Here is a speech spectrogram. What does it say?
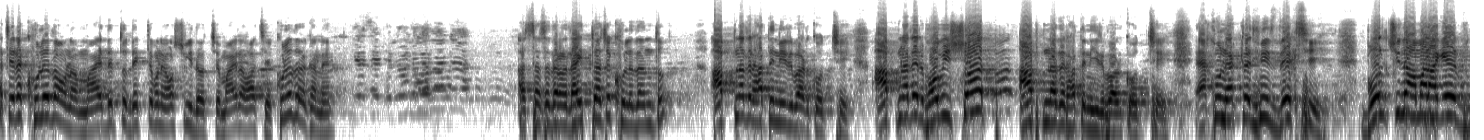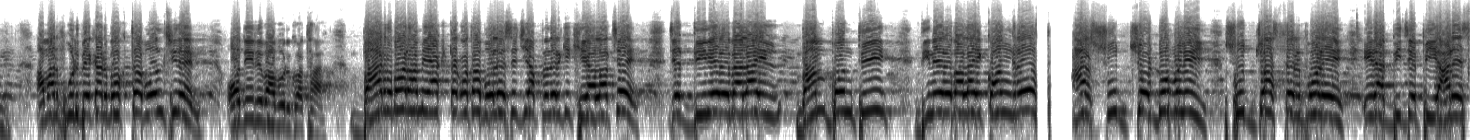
আচ্ছা এটা খুলে দাও না, মায়েদের তো দেখতে মানে অসুবিধা হচ্ছে, মায়েরাও আছে, খুলে দাও এখানে। আচ্ছা আচ্ছা দাঁড়া দায়িত্ব আছে, খুলে দেন তো। আপনাদের হাতে নির্ভর করছে। আপনাদের ভবিষ্যৎ আপনাদের হাতে নির্ভর করছে। এখন একটা জিনিস দেখছি, বলছিল আমার আগে, আমার পূর্বেকার বক্তা বলছিলেন অধীর বাবুর কথা। বারবার আমি একটা কথা বলে এসেছি, আপনাদের কি খেয়াল আছে? যে দিনের বেলায় বামপন্থী, দিনের বেলায় কংগ্রেস আর সূর্য ডুবলি, সূর্যাস্তের পরে এরা BJP R S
